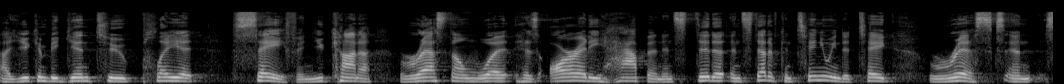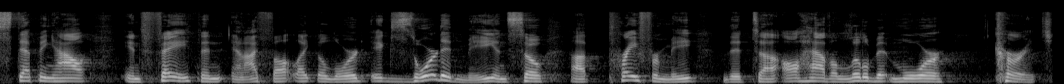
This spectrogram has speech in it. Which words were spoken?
uh, you can begin to play it safe and you kind of rest on what has already happened instead of, instead of continuing to take risks and stepping out in faith. And, and I felt like the Lord exhorted me. And so uh, pray for me that uh, I'll have a little bit more courage.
